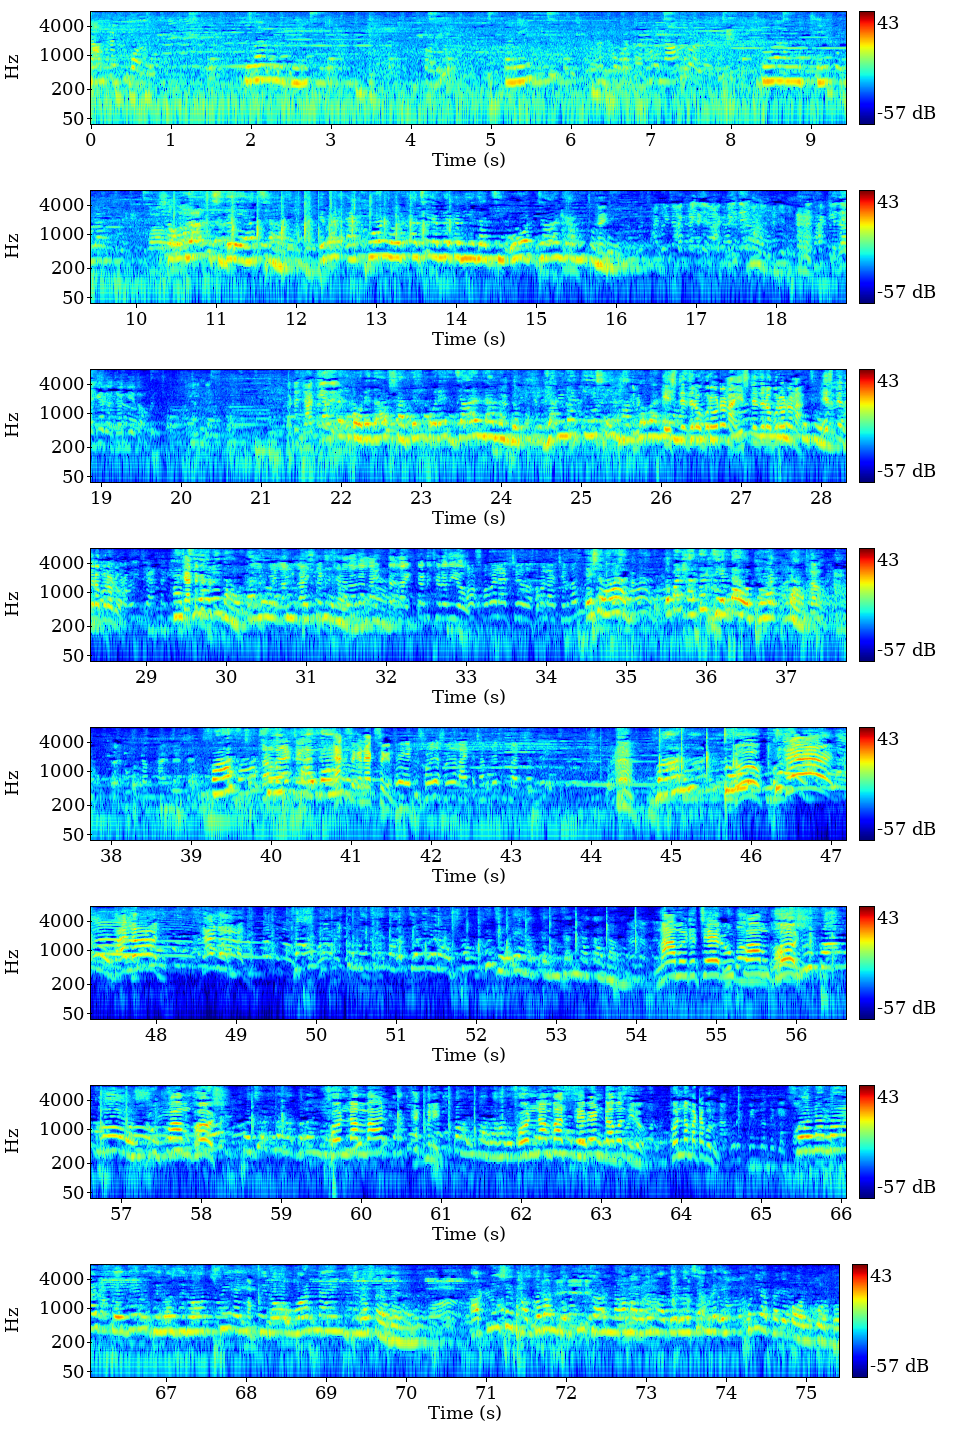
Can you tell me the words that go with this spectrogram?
নামটা একটু বলো। সরি দে আচ্ছা। এবার এখন ওর কাছে আমরা নিয়ে যাচ্ছি। ওর যার নাম তুলবে করে দাও শাফেল করে যার নাম উঠবে জানি না কে সেই ভাগ্যবান স্টেজের উপরে ওঠো না স্টেজের উপরে ওঠো না স্টেজের উপরে ওঠো। এসো তোমার হাতে যেটা ওঠে একটা। ফার্স্ট এক সেকেন্ড এক সেকেন্ড ওয়ান টু নাম নাম উঠেছে রূপম ঘোষ। রূপম ঘোষ। রূপম ঘোষ। প্রচণ্ড ফোন নাম্বার এক minute. Phone number seven double zero. Phone নাম্বারটা বলুন। Phone number seven zero zero three eight zero one nine zero seven. আপনি সেই ভাগ্যবান ব্যক্তি যার নাম আমাদের হাতে রয়েছে আমরা এক্ষুনি আপনাকে কল করব।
